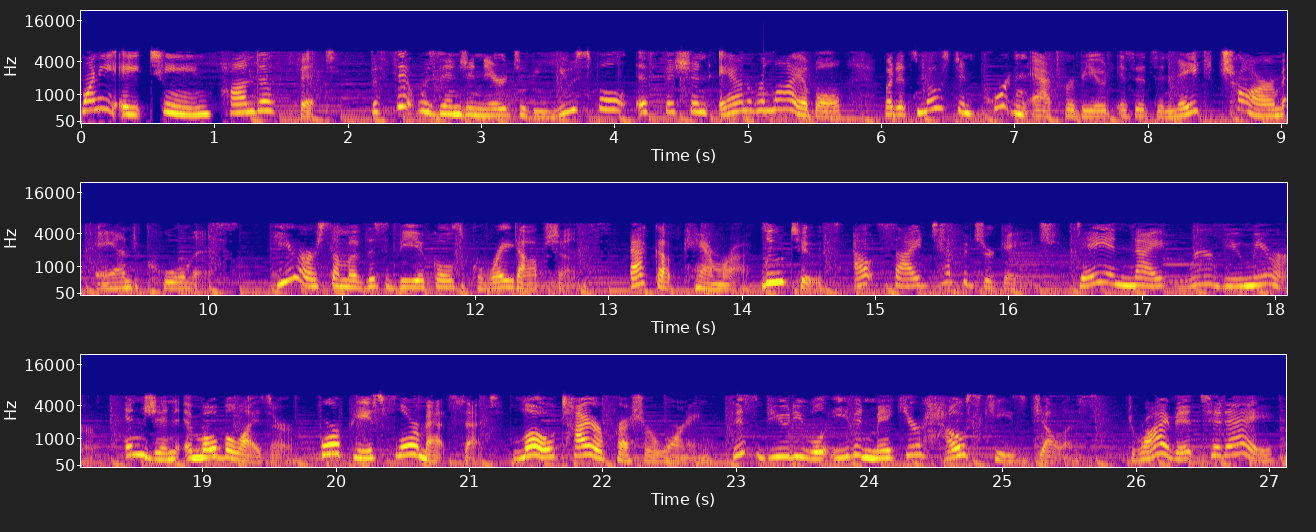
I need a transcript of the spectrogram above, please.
2018 Honda Fit. The Fit was engineered to be useful, efficient, and reliable, but its most important attribute is its innate charm and coolness. Here are some of this vehicle's great options. Backup camera, Bluetooth, outside temperature gauge, day and night rear view mirror, engine immobilizer, four-piece floor mat set, low tire pressure warning. This beauty will even make your house keys jealous. Drive it today.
